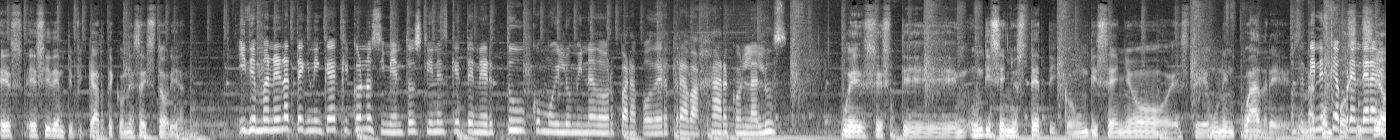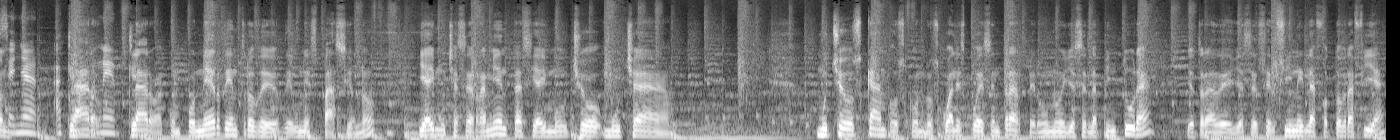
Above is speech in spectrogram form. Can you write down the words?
es, es identificarte con esa historia, ¿no? Y de manera técnica, ¿qué conocimientos tienes que tener tú como iluminador para poder trabajar con la luz? Pues este un diseño estético, un diseño, este, un encuadre, o sea, tienes que aprender a diseñar, a componer. Claro, a componer dentro de, un espacio, ¿no? Y hay muchas herramientas y hay mucho, mucha, muchos campos con los cuales puedes entrar, pero uno de ellos es la pintura y otra de ellas es el cine y la fotografía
